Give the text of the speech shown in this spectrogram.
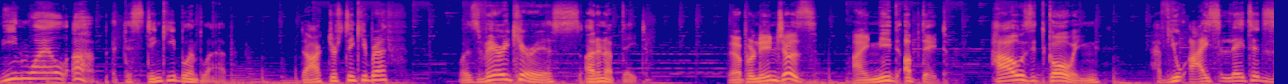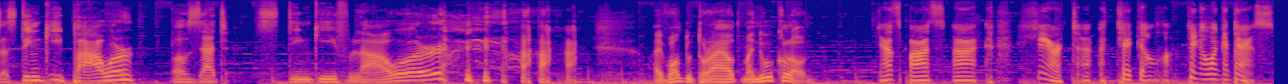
Meanwhile, up at the Stinky Blimp Lab, Dr. Stinky Breath was very curious on an update. Purple Ninjas, I need update. How's it going? Have you isolated the stinky power of that Stinky Flower? I want to try out my new cologne. Yes, boss. Uh, here, t- take a take a look at this.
